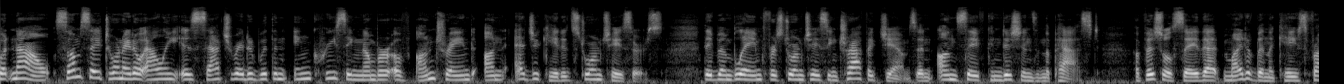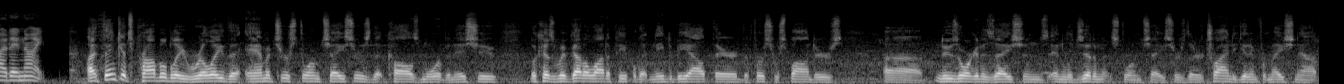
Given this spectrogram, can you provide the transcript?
But now, some say Tornado Alley is saturated with an increasing number of untrained, uneducated storm chasers. They've been blamed for storm chasing traffic jams and unsafe conditions in the past. Officials say that might have been the case Friday night. I think it's probably really the amateur storm chasers that cause more of an issue because we've got a lot of people that need to be out there, the first responders, uh, news organizations, and legitimate storm chasers that are trying to get information out.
